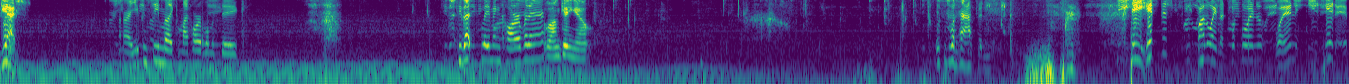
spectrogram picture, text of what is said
Yes. Alright, you can see like my horrible mistake. See that flaming car over there? Oh, I'm getting out. This is what happened. He hit this. By the way, the truck we're in, we're he hit it.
